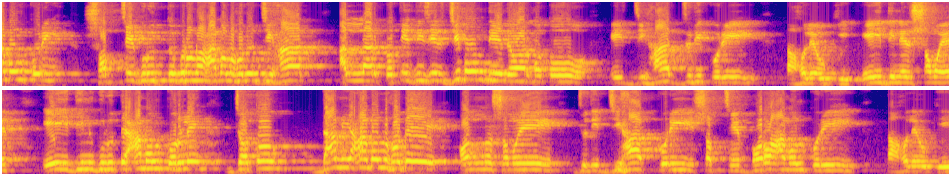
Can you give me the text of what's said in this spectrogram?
আমল করি, সবচেয়ে গুরুত্বপূর্ণ আমল হলো জিহাদ, আল্লাহর প্রতি নিজের জীবন দিয়ে দেওয়ার মতো। এই জিহাদ যদি করি তাহলেও কি এই দিনের সময়ের এই দিনগুলোতে আমল করলে যত দামি আমল হবে, অন্য সময়ে যদি জিহাদ করি, সবচেয়ে বড় আমল করি, তাহলেও কি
